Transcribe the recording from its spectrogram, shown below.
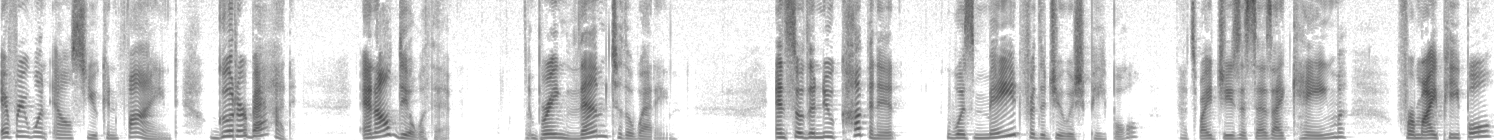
everyone else you can find, good or bad, and I'll deal with it. Bring them to the wedding. And so the new covenant was made for the Jewish people. That's why Jesus says, I came for my people.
